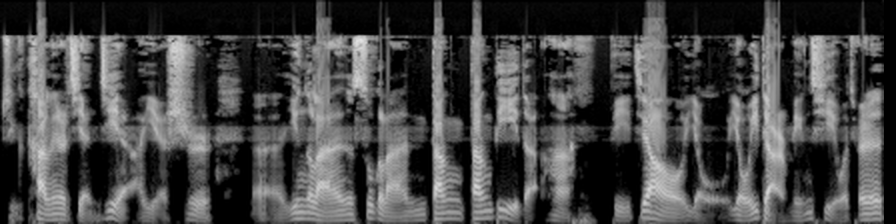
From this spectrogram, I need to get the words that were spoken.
这个看了一下简介啊，也是呃英格兰苏格兰当当地的啊，比较有有一点名气。我觉得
